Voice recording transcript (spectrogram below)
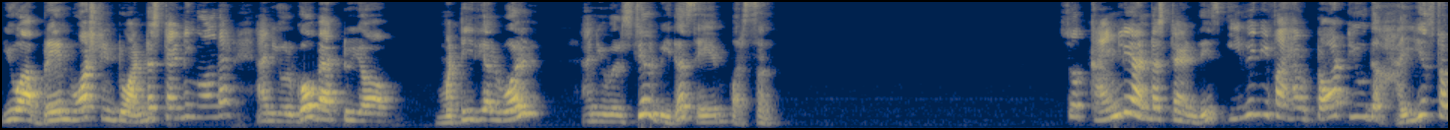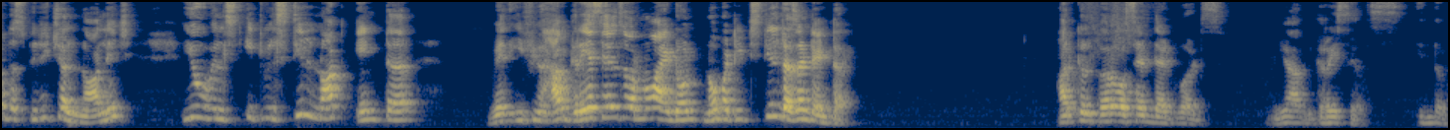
You are brainwashed into understanding all that, and you will go back to your material world and you will still be the same person. So, kindly understand this. Even if I have taught you the highest of the spiritual knowledge, you will it will still not enter. Whether if you have gray cells or no, I don't know, but it still doesn't enter. Hercule Poirot said that words. You have gray cells in the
